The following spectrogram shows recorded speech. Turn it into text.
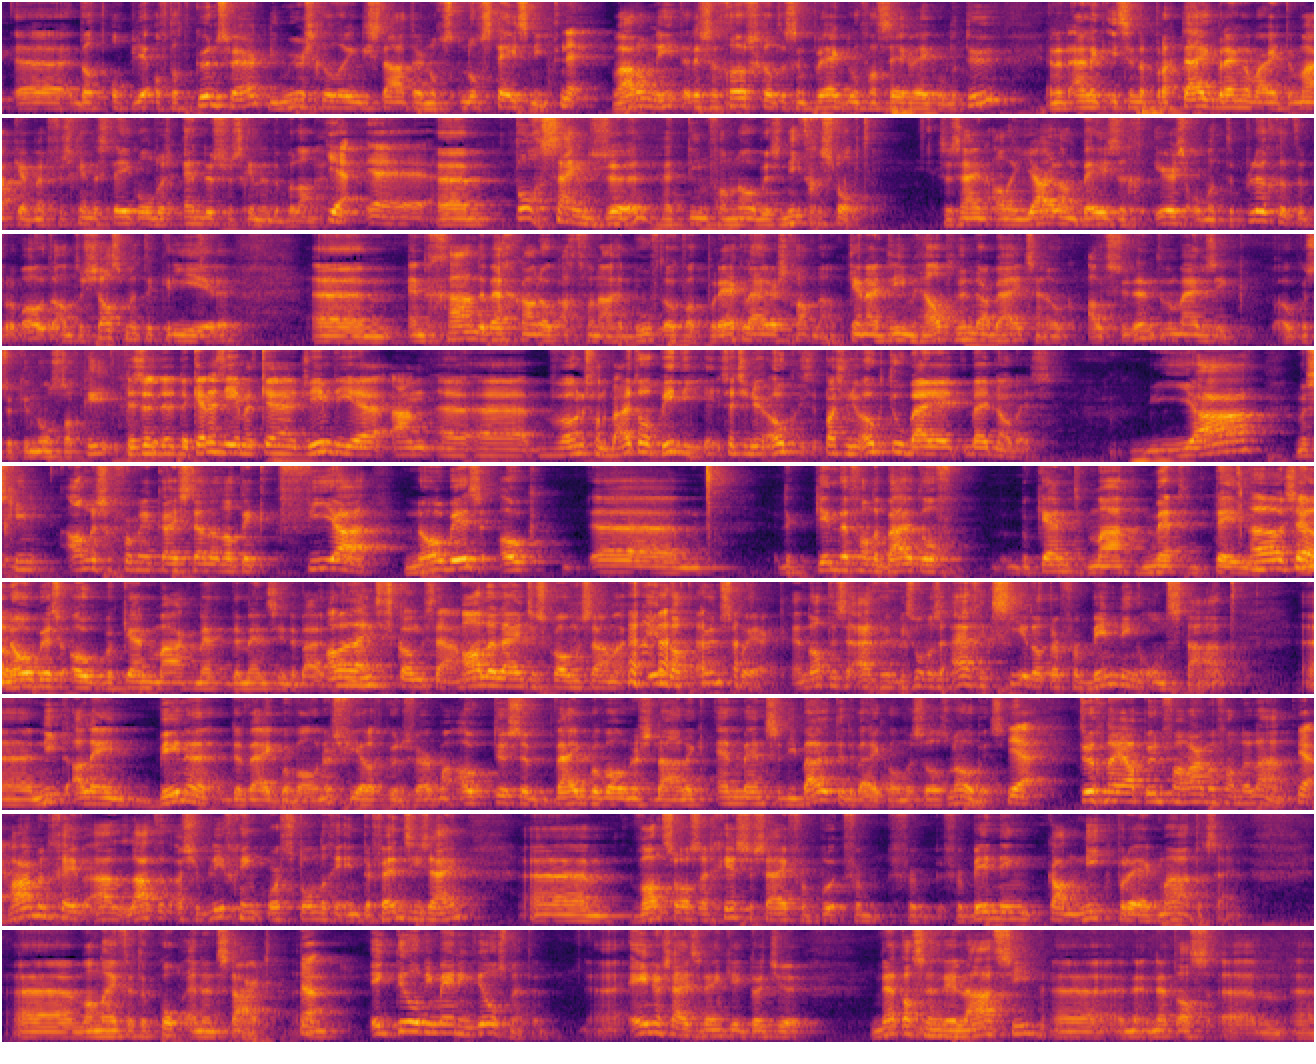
eh, dat, obje- of dat kunstwerk, die muurschildering, die staat er nog, nog steeds niet. Nee. Waarom niet? Er is een groot verschil tussen een project doen van zeven weken op de TU en uiteindelijk iets in de praktijk brengen waar je te maken hebt met verschillende stakeholders en dus verschillende belangen. Ja, ja, ja. ja. Ehm, toch zijn ze, het team van Nobis, niet gestopt. Ze zijn al een jaar lang bezig, eerst om het te pluggen, te promoten, enthousiasme te creëren. Ehm, en gaandeweg kwamen we ook achter van, nou, het behoeft ook wat projectleiderschap. Nou, Can I Dream helpt hun daarbij. Het zijn ook oud-studenten van mij, dus ik ook een stukje nostalgie. Dus de, de, de kennis die je met Canada Dream, die je aan eh, eh, bewoners van de buitenhof biedt, die zet je nu ook, pas je nu ook toe bij, bij het Nobis. Ja, misschien anders geformuleerd kan je stellen dat ik via Nobis ook ehm, de kinderen van de Buitenhof bekend maakt met TU. Oh, zo. En Nobis ook bekend maakt met de mensen in de buitenland. Alle lijntjes komen samen. Alle lijntjes komen samen in dat kunstproject. En dat is eigenlijk bijzonder. Dus eigenlijk zie je dat er verbinding ontstaat. Eh, niet alleen binnen de wijkbewoners via dat kunstwerk, maar ook tussen wijkbewoners dadelijk en mensen die buiten de wijk komen, zoals Nobis. Ja, Terug naar jouw punt van Harmen van der Laan. Ja. Harmen geeft aan, laat het alsjeblieft geen kortstondige interventie zijn. Ehm, want zoals hij gisteren zei, verbo- ver- ver- verbinding kan niet projectmatig zijn. Ehm, want dan heeft het een kop en een staart. Ja. Ik deel die mening deels met hem. Eh, enerzijds denk ik dat je, net als een relatie, eh, ne- net als een eh,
